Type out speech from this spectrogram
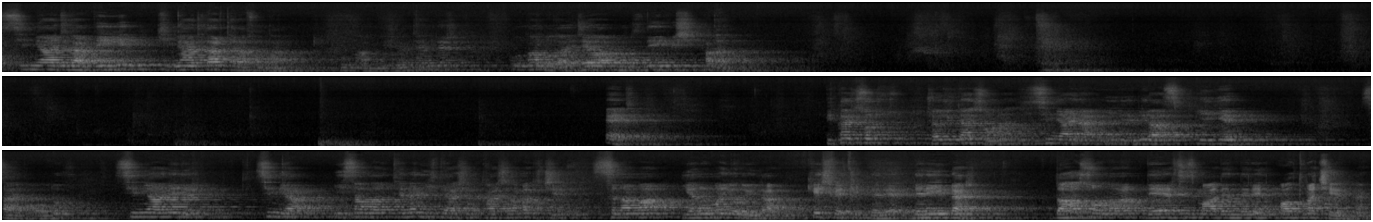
Simyacılar değil, kimyacılar tarafından bulunan bir yöntemdir. Bundan dolayı cevabımız neymiş? Adana. Evet. Birkaç soru çözdükten sonra simya ile ilgili biraz bilgi sahibi olduk. Simya nedir? Simya, insanların temel ihtiyaçlarını karşılamak için sınama, yanılma yoluyla keşfettikleri deneyimler. Daha sonra değersiz madenleri altına çevirme,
